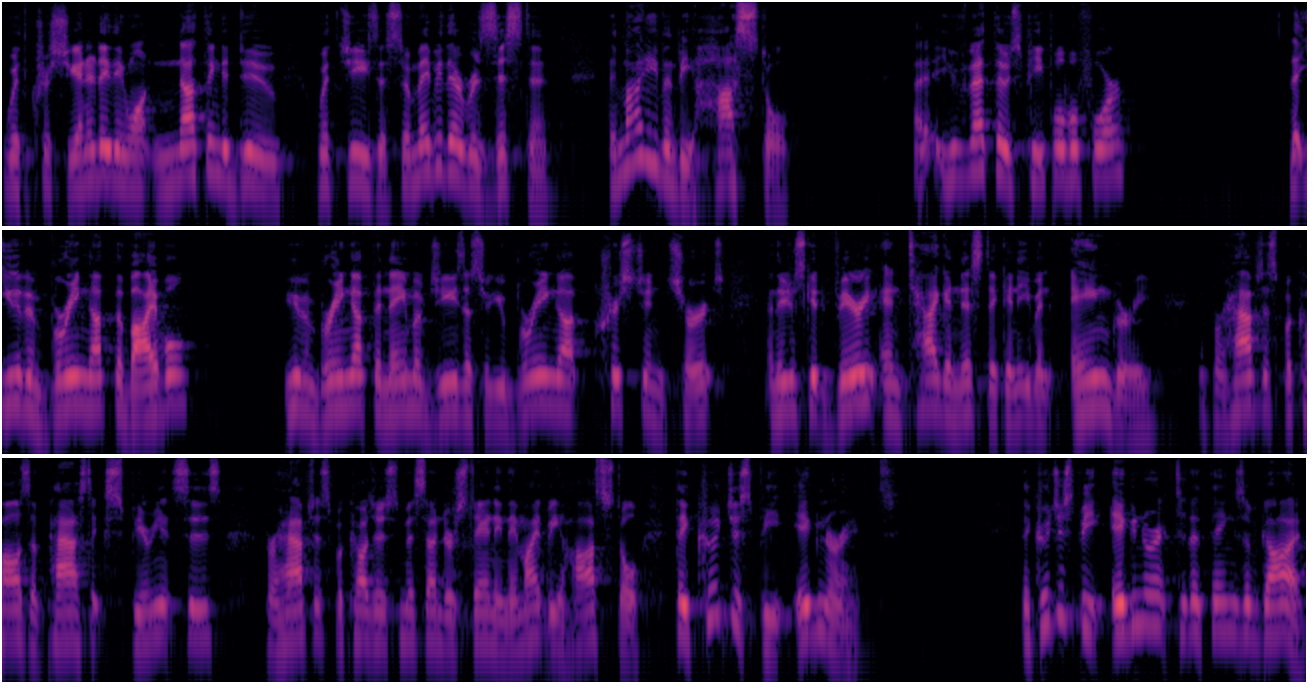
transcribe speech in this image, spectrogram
with Christianity. They want nothing to do with Jesus. So maybe they're resistant. They might even be hostile Uh, you've met those people before that you even bring up the Bible, you even bring up the name of Jesus, or you bring up Christian church, and they just get very antagonistic and even angry. And perhaps it's because of past experiences. Perhaps it's because of this misunderstanding. They might be hostile. They could just be ignorant. They could just be ignorant to the things of God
